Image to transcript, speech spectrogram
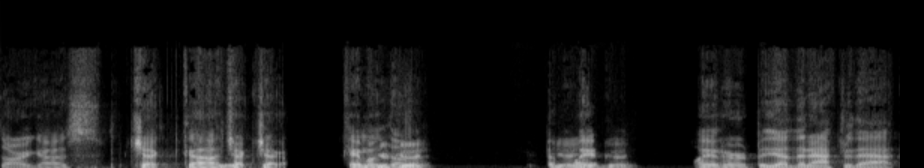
Sorry, guys. Check, uh, check, check. Came undone. You're good. Yeah, playing, you're good. Playing hurt, but yeah. Then after that,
